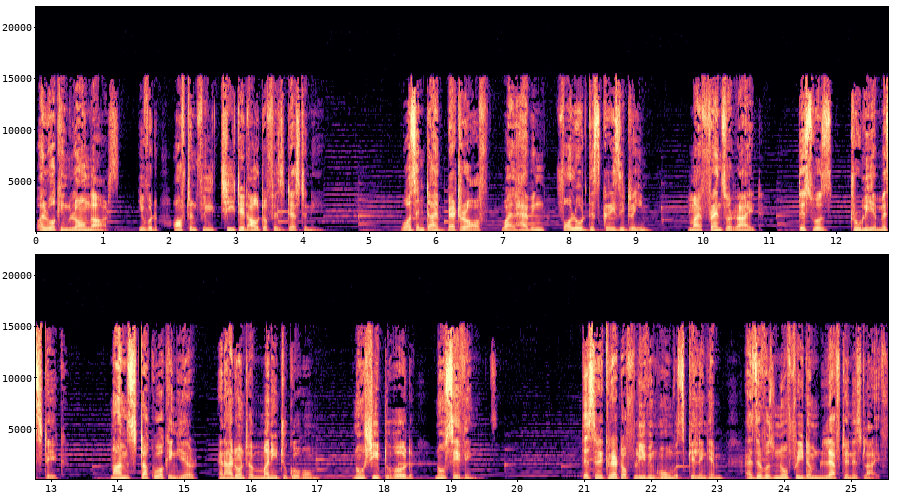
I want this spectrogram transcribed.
While working long hours, he would often feel cheated out of his destiny. Wasn't I better off while having followed this crazy dream? My friends were right. This was truly a mistake. Now I'm stuck working here and I don't have money to go home. No sheep to herd, no savings. This regret of leaving home was killing him as there was no freedom left in his life.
